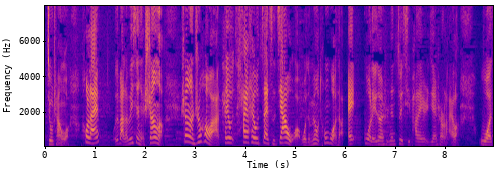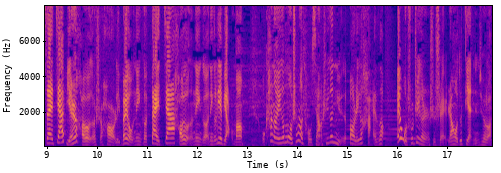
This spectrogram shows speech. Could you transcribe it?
纠缠我。后来。我就把他微信给删了，删了之后啊，他又他他又再次加我，我就没有通过他。哎，过了一段时间，最奇葩的一件事来了。我在加别人好友的时候，里边有那个待加好友的那个那个列表吗？我看到一个陌生的头像，是一个女的抱着一个孩子。哎，我说这个人是谁？然后我就点进去了，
